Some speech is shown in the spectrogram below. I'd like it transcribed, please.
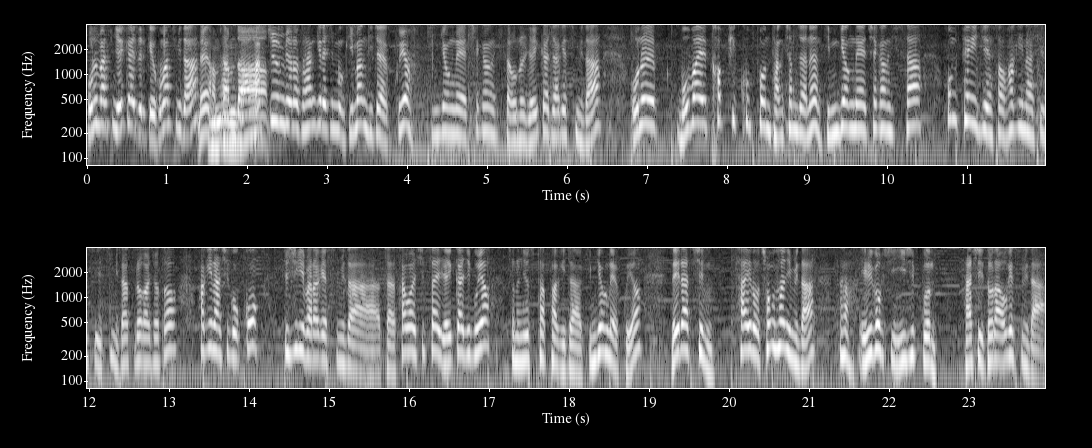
오늘 말씀 여기까지 드릴게요. 고맙습니다. 네, 감사합니다. 박지훈 변호사 한겨레 신문 김한 기자였고요. 김경래 최강 시사 오늘 여기까지 하겠습니다. 오늘 모바일 커피 쿠폰 당첨자는 김경래 최강 시사 홈페이지에서 확인하실 수 있습니다. 들어가셔서 확인하시고 꼭 드시기 바라겠습니다. 자, 4월 14일 여기까지고요. 저는 뉴스타파 기자 김경래였고요. 내일 아침 4.15 총선입니다. 7시 20분 다시 돌아오겠습니다.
